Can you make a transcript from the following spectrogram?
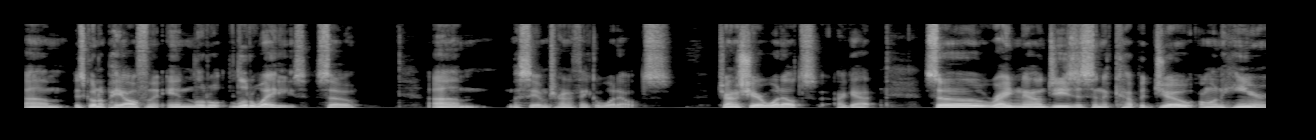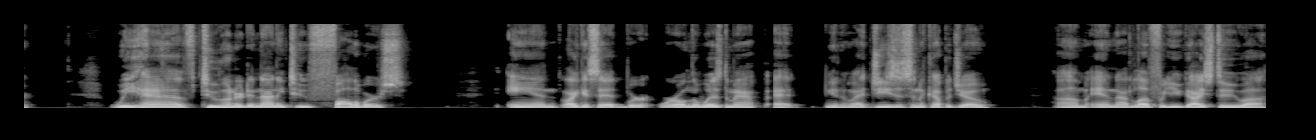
um, is going to pay off in little little ways. So um, let's see, I'm trying to think of what else. I'm trying to share what else I got. So right now, Jesus and a cup of Joe on here. We have 292 followers. And like I said, we're we're on the wisdom app at you know at Jesus and a cup of Joe. Um, and I'd love for you guys to uh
